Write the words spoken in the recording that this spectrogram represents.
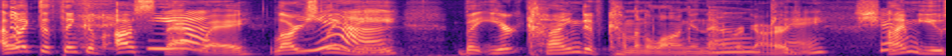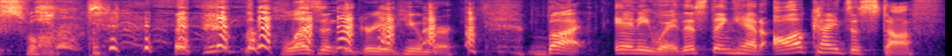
I like to think of us Yeah. that way, largely Yeah. me, but you're kind of coming along in that regard. Sure. I'm useful. the pleasant degree of humor. But anyway, this thing had all kinds of stuff,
